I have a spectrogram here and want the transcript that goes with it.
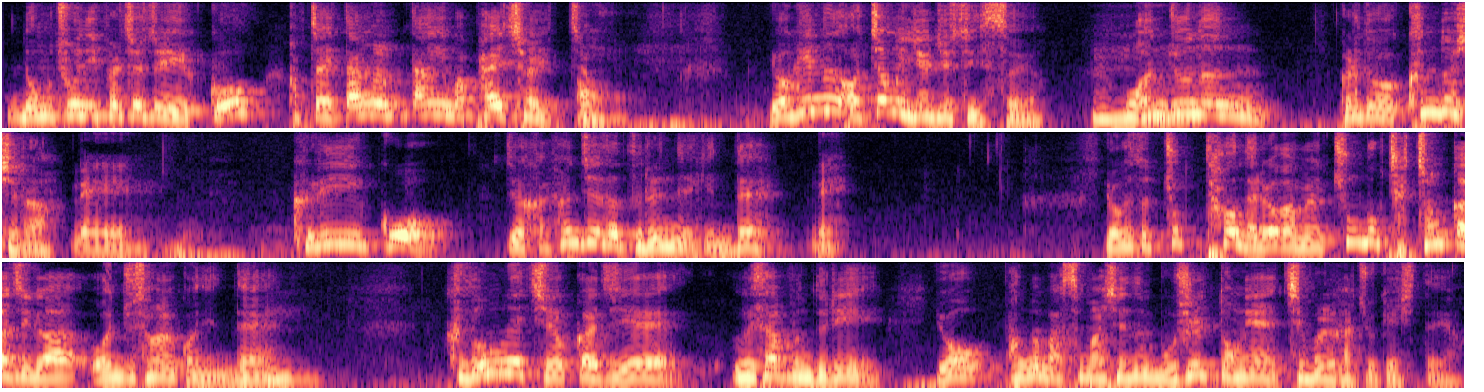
농촌이 펼쳐져 있고 갑자기 땅을 땅이 막 파헤쳐 있죠. 어. 여기는 어쩌면 이어질 수 있어요. 음. 원주는 그래도 큰 도시라. 네. 그리고 이제 현지에서 들은 얘기인데 네. 여기서 쭉 타고 내려가면 충북 제천까지가 원주 생활권인데 음. 그 동네 지역까지의 의사분들이 요 방금 말씀하시는 모실동에 집을 가지고 계시대요.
